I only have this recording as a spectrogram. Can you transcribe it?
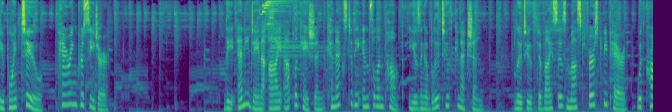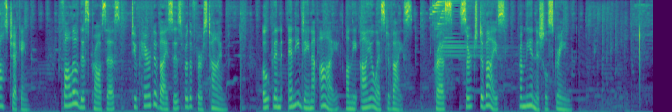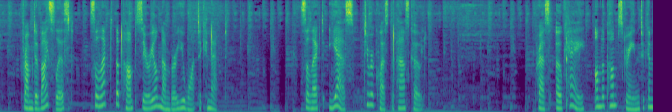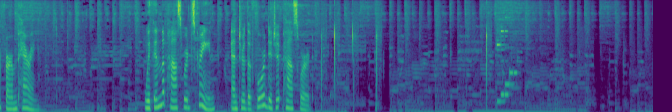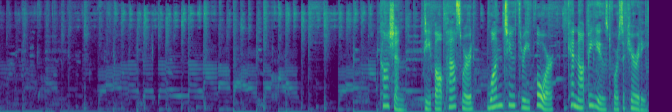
2.2 Pairing Procedure The AnyDana i application connects to the insulin pump using a Bluetooth connection. Bluetooth devices must first be paired with cross-checking. Follow this process to pair devices for the first time. Open AnyDana i on the iOS device. Press Search Device from the initial screen. From Device List, select the pump serial number you want to connect. Select Yes to request the passcode. Press OK on the pump screen to confirm pairing. Within the password screen, enter the four-digit password. Caution! Default password 1234 cannot be used for security.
